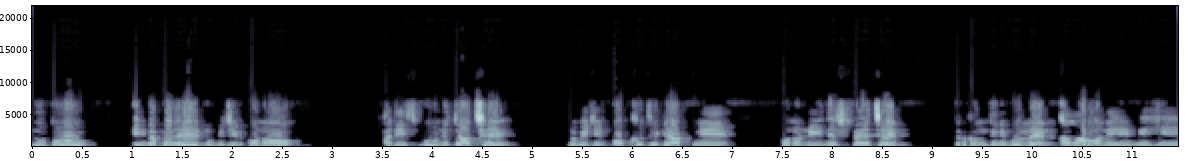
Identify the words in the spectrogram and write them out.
দুটো এই ব্যাপারে নবীজির কোন হাদিস বর্ণিত আছে? নবীজির পক্ষ থেকে আপনি কোন নির্দেশ পেয়েছেন? তখন তিনি বললেন আমার অনি বিহি।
